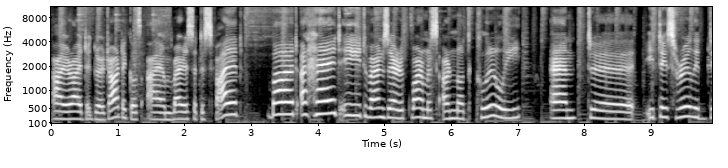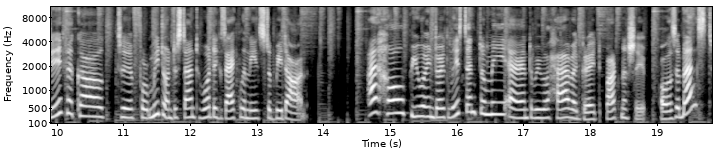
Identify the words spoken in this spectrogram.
I write great articles, I am very satisfied. But I hate it when the requirements are not clearly and uh, it is really difficult uh, for me to understand what exactly needs to be done. I hope you enjoyed listening to me and we will have a great partnership. All the best!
